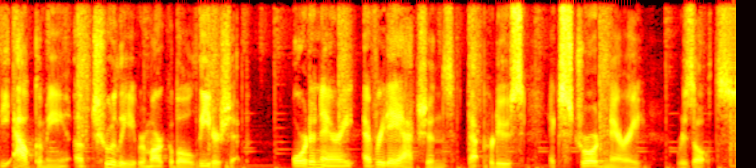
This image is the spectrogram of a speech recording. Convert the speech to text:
the alchemy of truly remarkable leadership ordinary, everyday actions that produce extraordinary results.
